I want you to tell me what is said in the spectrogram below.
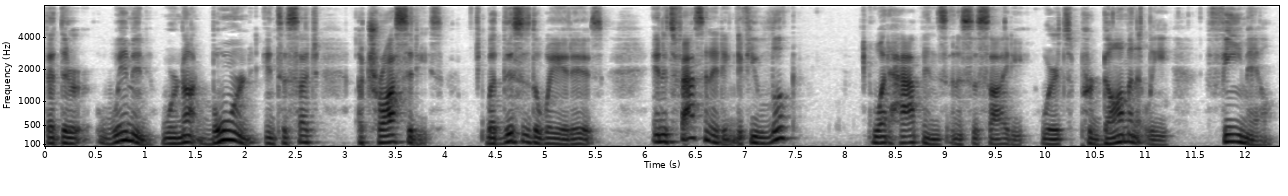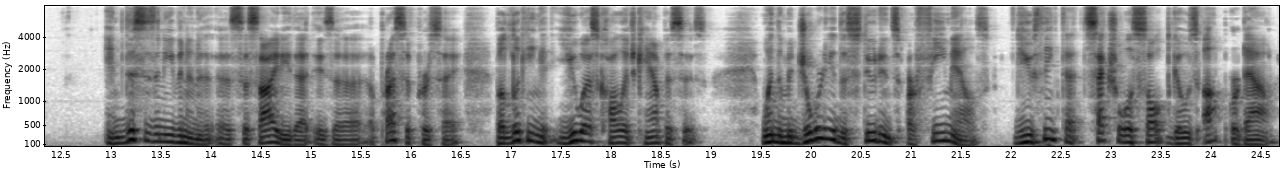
that their women were not born into such atrocities. But this is the way it is. And it's fascinating. If you look what happens in a society where it's predominantly female and this isn't even in a, a society that is uh, oppressive per se, but looking at US college campuses, when the majority of the students are females, do you think that sexual assault goes up or down?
